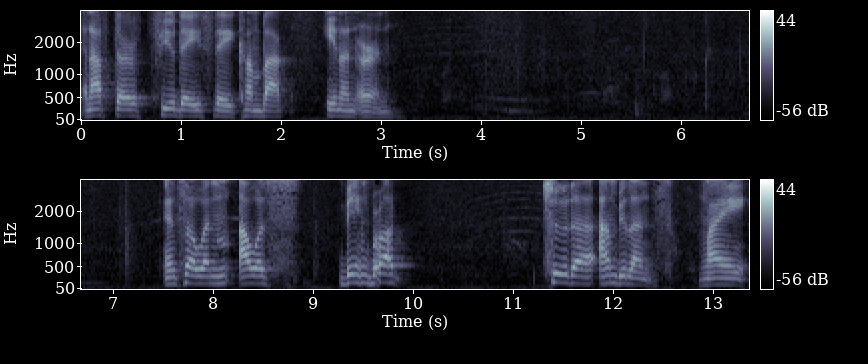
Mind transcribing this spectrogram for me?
and after a few days, they come back in an urn. And so when I was being brought to the ambulance, my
